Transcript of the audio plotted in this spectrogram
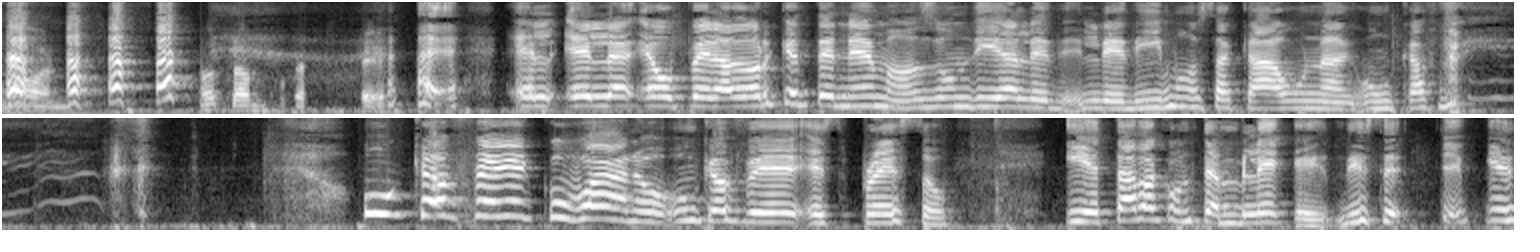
No, no, no tan fuerte. El, el, operador que tenemos, un día le, le dimos acá una, un café. un café cubano, un café expreso. Y estaba con tembleque. Dice que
